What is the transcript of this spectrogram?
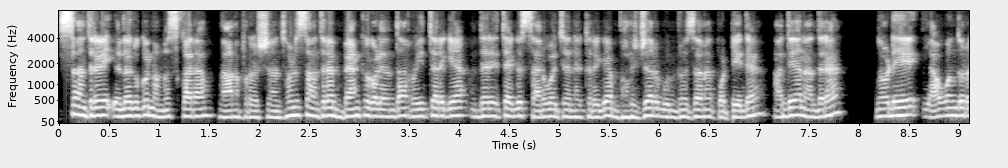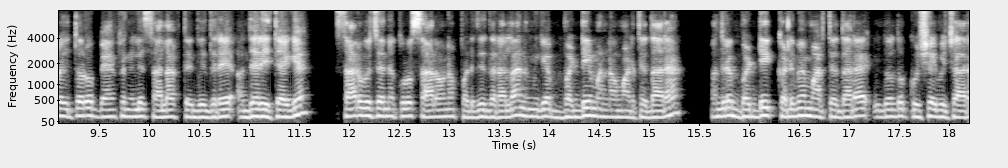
ಸ್ನೇಹಿತರೆ, ಎಲ್ಲರಿಗೂ ನಮಸ್ಕಾರ. ನಾನು ಪ್ರಶಾಂತ್ ಹೇಳಿ ಸ್ನೇಹಿತರೆ, ಬ್ಯಾಂಕ್ಗಳಿಂದ ರೈತರಿಗೆ, ಅದೇ ರೀತಿಯಾಗಿ ಸಾರ್ವಜನಿಕರಿಗೆ ಭರ್ಜರ್ ಗುಡ್ ಕೊಟ್ಟಿದೆ. ಅದೇನಂದ್ರೆ, ನೋಡಿ, ಯಾವೊಂದು ರೈತರು ಬ್ಯಾಂಕಿನಲ್ಲಿ ಸಾಲ ತೆಗೆದಿದ್ರೆ, ಅದೇ ರೀತಿಯಾಗಿ ಸಾರ್ವಜನಿಕರು ಸಾಲವನ್ನು ಪಡೆದಿದ್ದಾರಲ್ಲ, ನಿಮಗೆ ಬಡ್ಡಿ ಮನ್ನಾ ಮಾಡ್ತಿದ್ದಾರೆ. ಅಂದ್ರೆ ಬಡ್ಡಿ ಕಡಿಮೆ ಮಾಡ್ತಿದ್ದಾರೆ. ಇದೊಂದು ಖುಷಿ ವಿಚಾರ.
